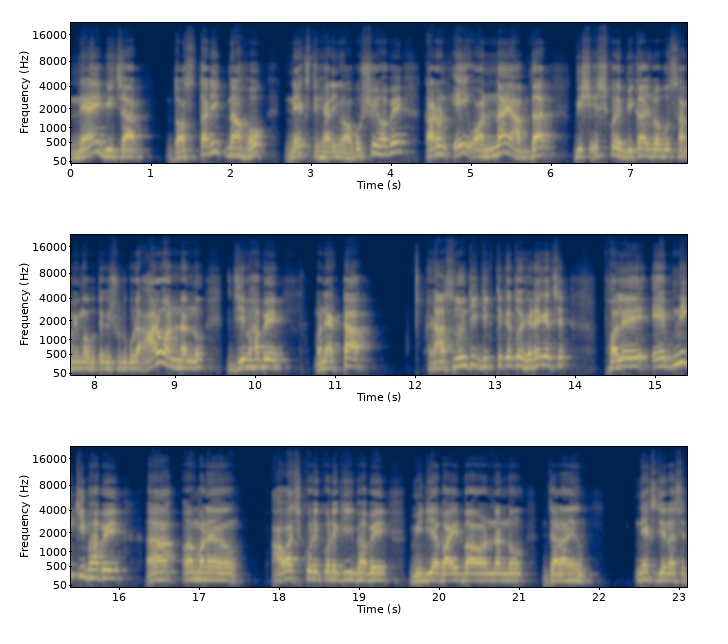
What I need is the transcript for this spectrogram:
ন্যায় বিচার দশ তারিখ না হোক নেক্সট হিয়ারিং অবশ্যই হবে। কারণ এই অন্যায় আবদার, বিশেষ করে বিকাশবাবু, শামীমবাবু থেকে শুরু করে আরও অন্যান্য, যেভাবে মানে একটা রাজনৈতিক দিক থেকে তো হেরে গেছে। ফলে এমনি কীভাবে মানে আওয়াজ করে করে কীভাবে মিডিয়া বাইট বা অন্যান্য যারা নেক্সট জেনারেশন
